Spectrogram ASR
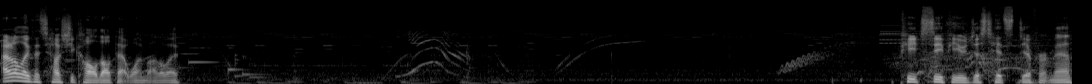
I don't like that's how she called out that one, by the way. Peach CPU just hits different, man.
